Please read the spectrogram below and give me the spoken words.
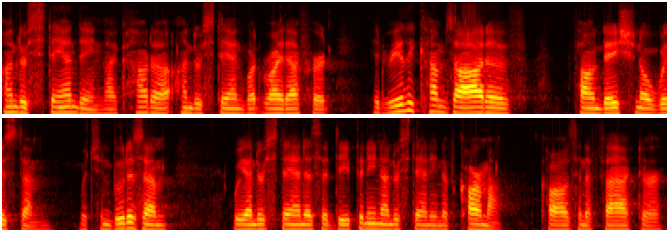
understanding, like how to understand what right effort, it really comes out of foundational wisdom, which in Buddhism we understand as a deepening understanding of karma, cause and effect, or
